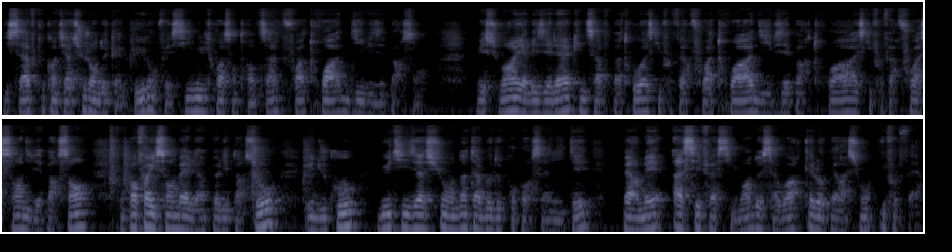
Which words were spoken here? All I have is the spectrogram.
Ils savent que quand il y a ce genre de calcul, on fait 6335 fois 3 divisé par 100. Mais souvent, il y a les élèves qui ne savent pas trop, est-ce qu'il faut faire x3 divisé par 3, est-ce qu'il faut faire x100 divisé par 100. Donc parfois, ils s'en mêlent un peu les pinceaux, et du coup, l'utilisation d'un tableau de proportionnalité permet assez facilement de savoir quelle opération il faut faire.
